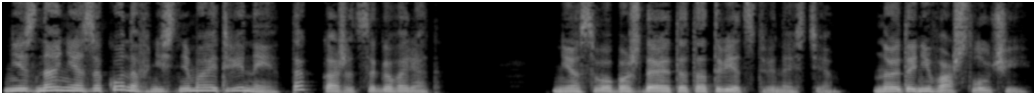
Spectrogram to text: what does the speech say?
Незнание законов не снимает вины, так, кажется, говорят. Не освобождает от ответственности, но это не ваш случай.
